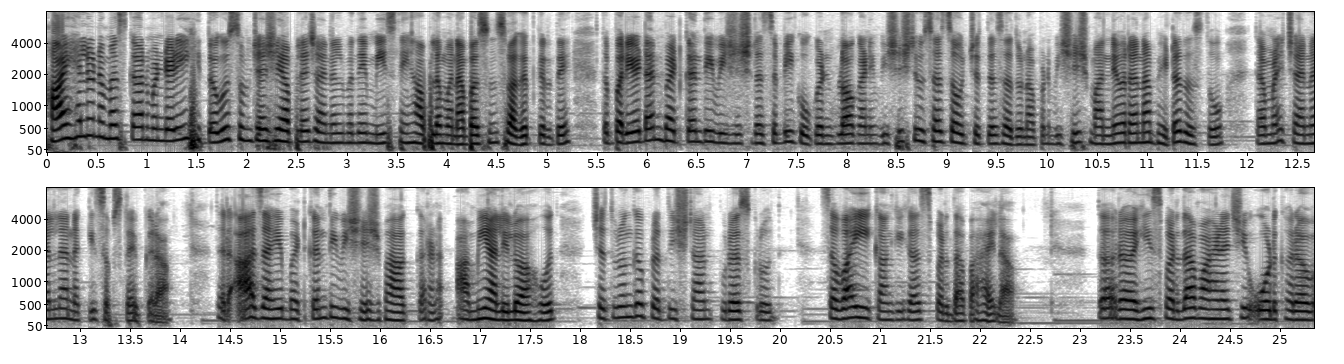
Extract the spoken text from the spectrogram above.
हाय हॅलो नमस्कार मंडळी. हितगुज तुमच्याशी आपल्या चॅनलमध्ये मी स्नेहा आपलं मनापासून स्वागत करते. तर पर्यटन भटकंती विशेष रेसिपी कोकण ब्लॉग आणि विशेष दिवसाचं औचित्य साधून आपण विशेष मान्यवरांना भेटत असतो. त्यामुळे चॅनलला नक्की सबस्क्राईब करा. तर आज आहे भटकंती विशेष भाग. कारण आम्ही आलेलो आहोत चतुरंग प्रतिष्ठान पुरस्कृत सवाई एकांकिका स्पर्धा पाहायला. तर ही स्पर्धा पाहण्याची ओढ खरं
